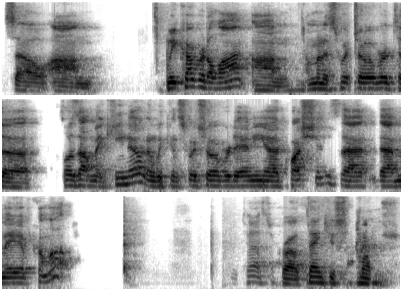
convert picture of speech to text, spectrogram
So um, we covered a lot. Um, I'm going to switch over to close out my keynote, and we can switch over to any uh, questions that that may have come up. Fantastic, Rob. Thank you so much.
